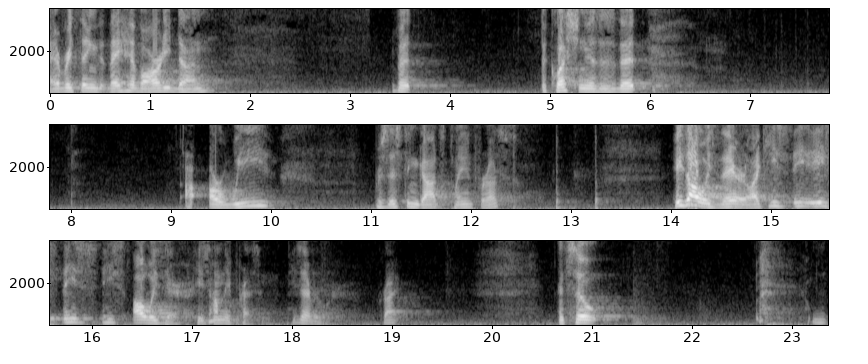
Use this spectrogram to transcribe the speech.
everything that they have already done. But the question is, is that are we resisting God's plan for us? He's always there. Like he's, he's, he's, he's always there. He's omnipresent. He's everywhere, right? And so I'm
